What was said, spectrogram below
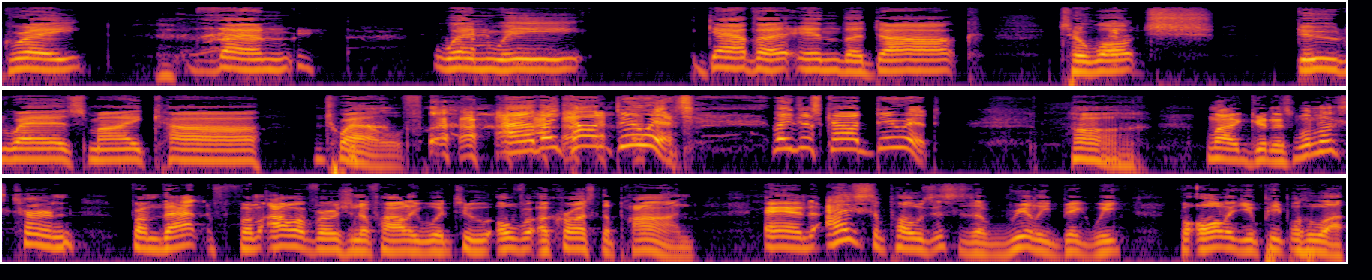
great than when we gather in the dark to watch Dude Where's My Car 12. uh, they can't do it. They just can't do it. Oh, my goodness. Well, let's turn from that, from our version of Hollywood to over across the pond. And I suppose this is a really big week for all of you people who are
